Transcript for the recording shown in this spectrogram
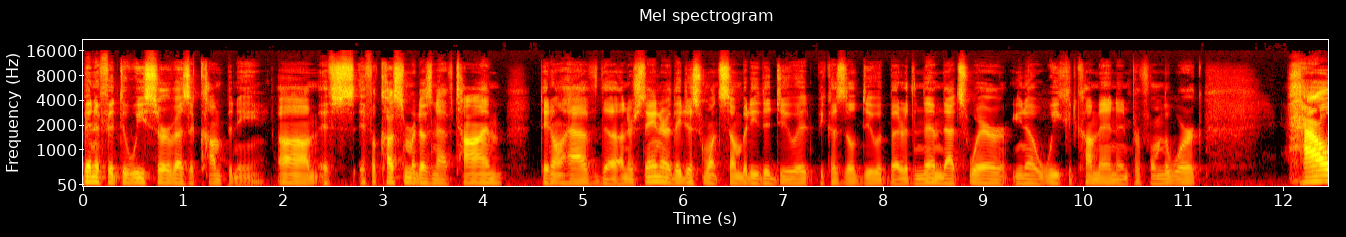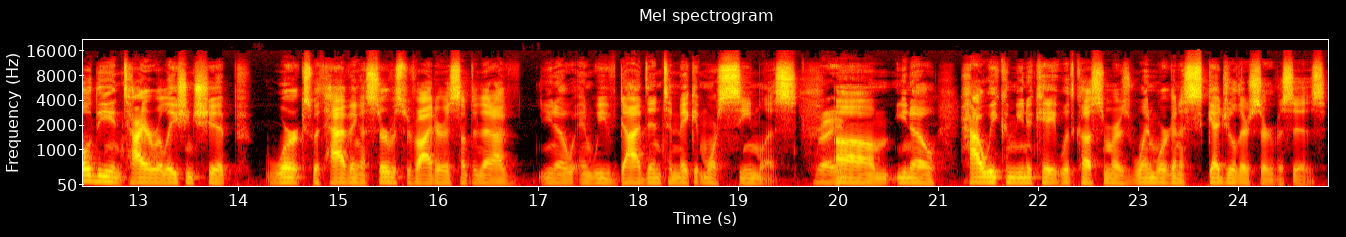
benefit do we serve as a company? Um, if if a customer doesn't have time they don't have the understanding or they just want somebody to do it because they'll do it better than them that's where you know we could come in and perform the work how the entire relationship works with having a service provider is something that I've you know and we've dived in to make it more seamless. Right. um, you know how we communicate with customers when we're going to schedule their services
